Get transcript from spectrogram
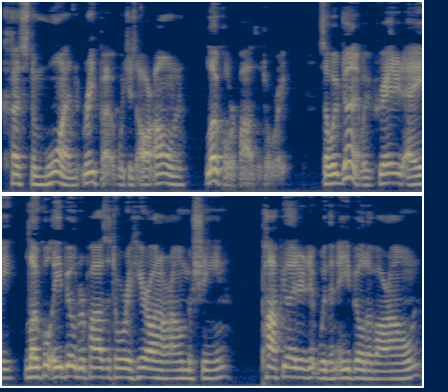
Custom One repo, which is our own local repository. So we've done it. We've created a local eBuild repository here on our own machine, populated it with an eBuild of our own,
